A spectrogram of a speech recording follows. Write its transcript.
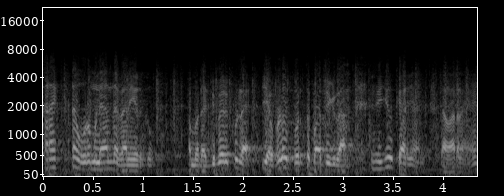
கரெக்டா ஒரு மணி நேரம் வேலை இருக்கும். நம்ம ரெண்டு பேருக்குள்ள எவ்வளவு பொறுத்து பாத்துக்கலாம் ஐயோ கேரியா நான் வர்றேன்.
